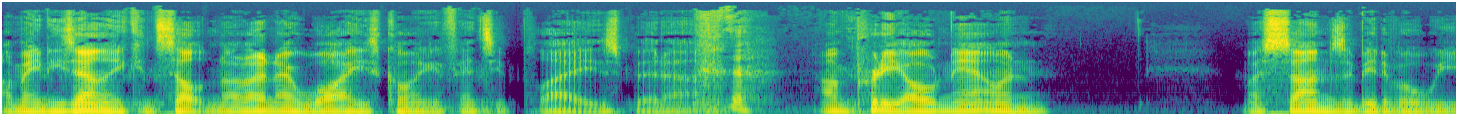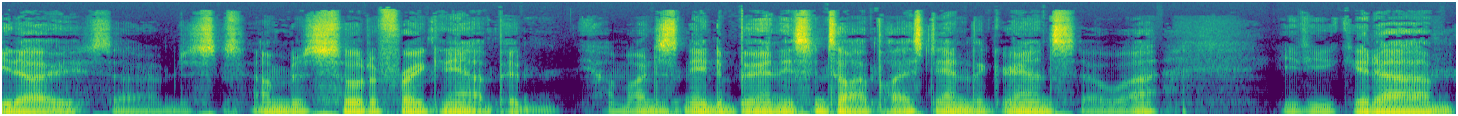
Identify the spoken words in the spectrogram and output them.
I mean, he's only a consultant. I don't know why he's calling offensive plays, but um, I'm pretty old now and my son's a bit of a weirdo. So I'm just, I'm just sort of freaking out, but I might just need to burn this entire place down to the ground. So uh, if you could um,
